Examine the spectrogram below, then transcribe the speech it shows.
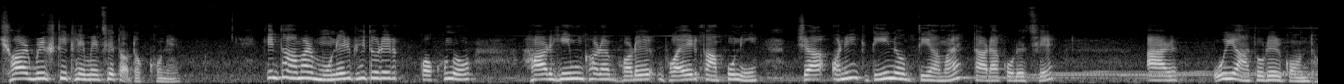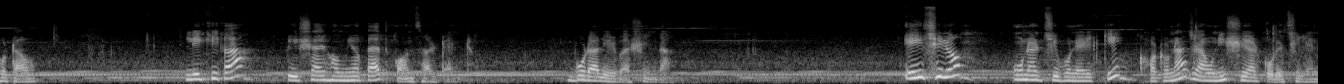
ঝড় বৃষ্টি থেমেছে ততক্ষণে। কিন্তু আমার মনের ভিতরের কখনো হাড় হিম ঘরা ভরে, ভয়ের কাঁপুনি যা অনেক দিন অবধি আমায় তাড়া করেছে, আর ওই আতরের গন্ধটাও। লেখিকা, পেশায় হোমিওপ্যাথ কনসালট্যান্ট, বোড়ালের বাসিন্দা। এই ছিল ওনার জীবনের একটি ঘটনা যা উনি শেয়ার করেছিলেন।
